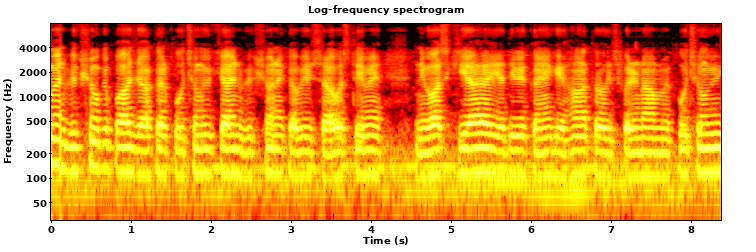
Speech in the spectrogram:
मैं भिक्षुओं के पास जाकर पूछूँगी, क्या इन भिक्षुओं ने कभी श्रावस्ती में निवास किया है? यदि वे कहेंगे हाँ तो इस परिणाम में पूछूँगी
